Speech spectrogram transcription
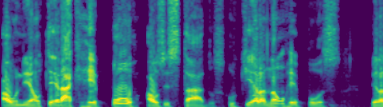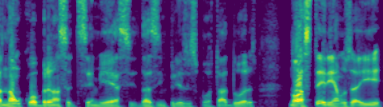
a União terá que repor aos estados o que ela não repôs pela não cobrança de CMS das empresas exportadoras, nós teremos aí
